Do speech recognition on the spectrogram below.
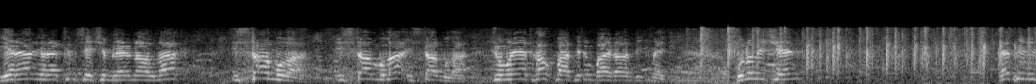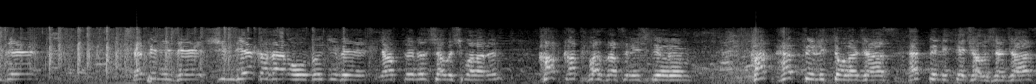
yerel yönetim seçimlerini almak İstanbul'a, İstanbul'a, İstanbul'a Cumhuriyet Halk Parti'nin bayrağını dikmek. Bunun için hepinizi hepinizi şimdiye kadar olduğu gibi yaptığınız çalışmaların kat kat fazlasını istiyorum. Kat, hep birlikte olacağız, hep birlikte çalışacağız.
